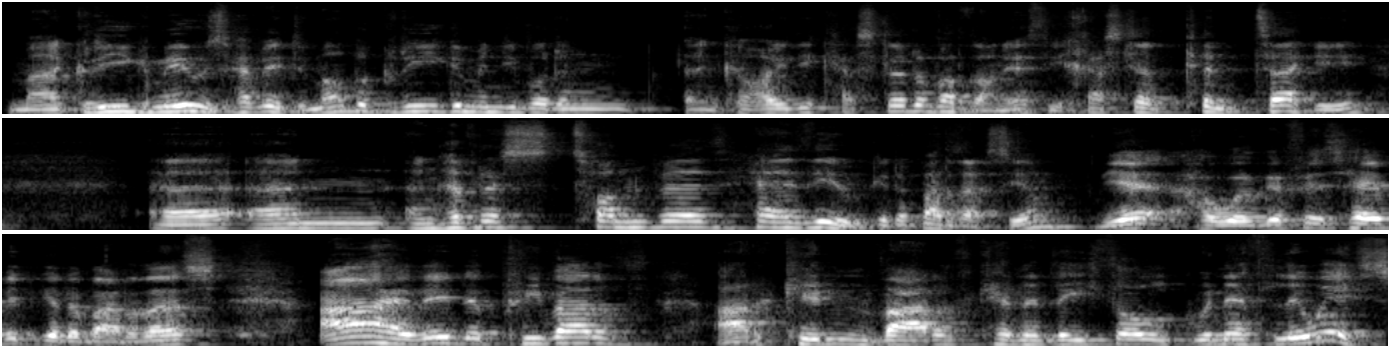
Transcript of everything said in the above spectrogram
Mae Grig Mews hefyd, dwi'n meddwl bod Grig yn mynd i fod yn, yn cyhoeddi casgliad o farddoniaeth i chasgliad cyntaf hi uh, yn, yng nghyfres tonfedd heddiw gyda Barddas, iawn? Ie, yeah, Howell Griffiths hefyd gyda Barddas, a hefyd y prifardd a'r cyn fardd cenedlaethol Gwyneth Lewis.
